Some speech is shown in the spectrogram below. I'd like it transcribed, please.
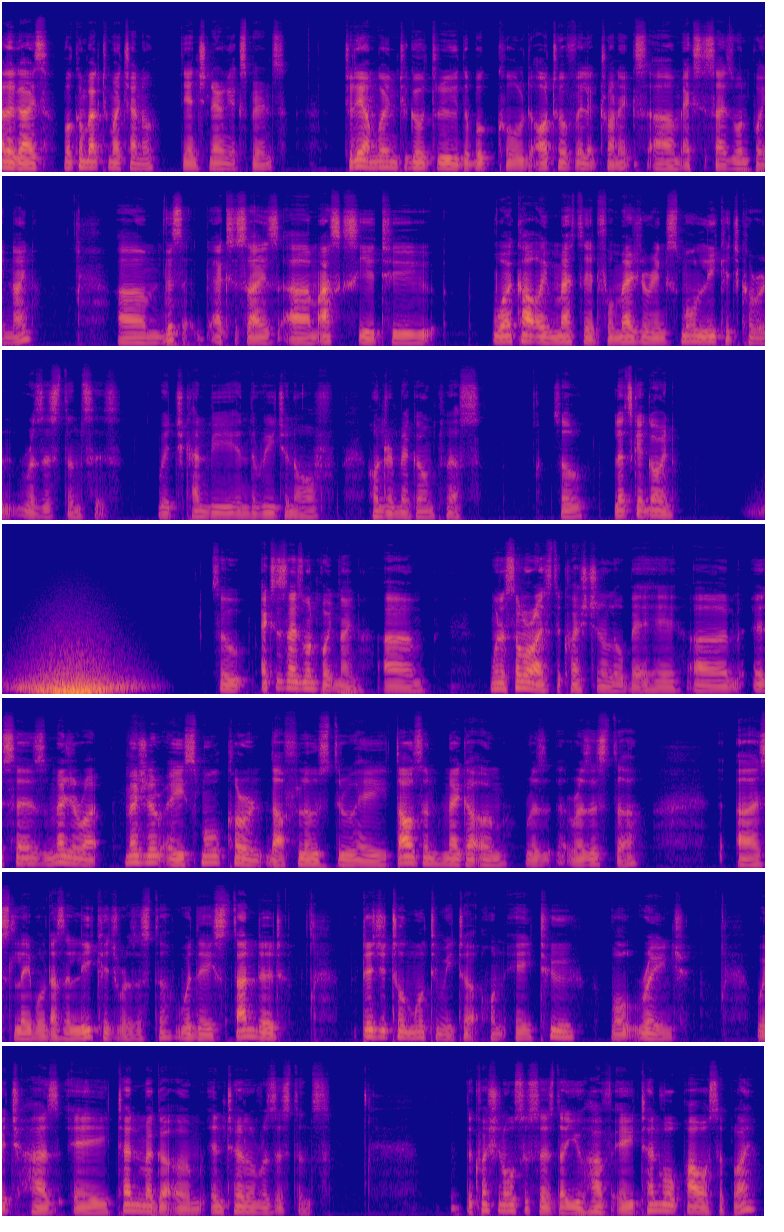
Hello guys, welcome back to my channel, The Engineering Experience. Today I'm going to go through the book called Art of Electronics, um, exercise 1.9. Um, this exercise um, asks you to work out a method for measuring small leakage current resistances, which can be in the region of 100 megohm plus. So let's get going. So exercise 1.9. I'm going to summarize the question a little bit here. Um, it says measure measure a small current that flows through a 1000 mega ohm res resistor as labeled as a leakage resistor with a standard digital multimeter on a 2 volt range which has a 10 mega ohm internal resistance. The question also says that you have a 10 volt power supply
